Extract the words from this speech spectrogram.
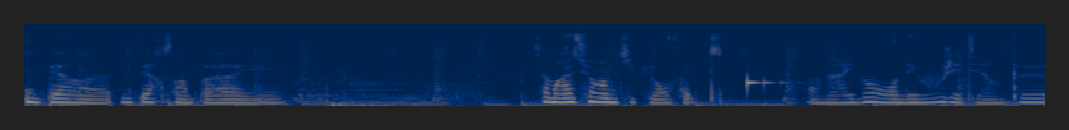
hyper, hyper sympa et ça me rassure un petit peu en fait. En arrivant au rendez-vous, j'étais un peu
